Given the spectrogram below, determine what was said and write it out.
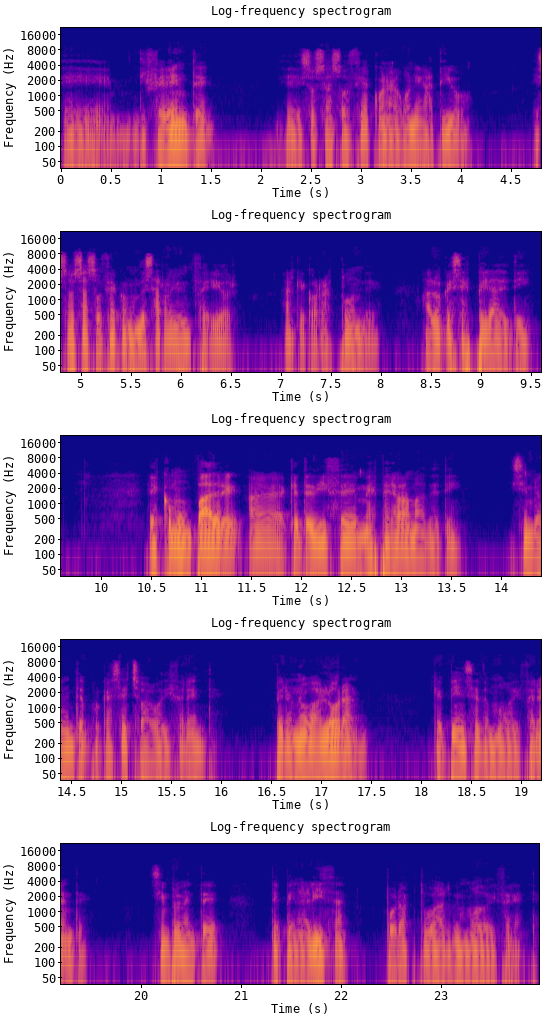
eh, diferente, eso se asocia con algo negativo, eso se asocia con un desarrollo inferior al que corresponde a lo que se espera de ti. Es como un padre que te dice me esperaba más de ti, simplemente porque has hecho algo diferente. Pero no valoran que pienses de un modo diferente. Simplemente te penalizan por actuar de un modo diferente.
